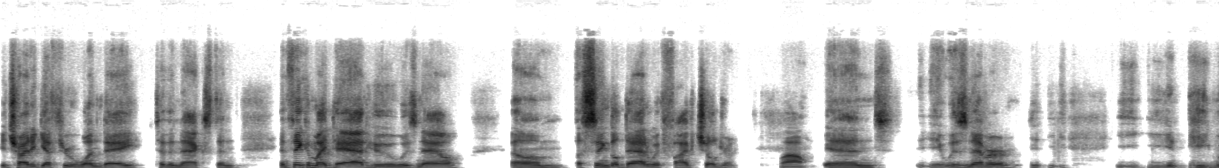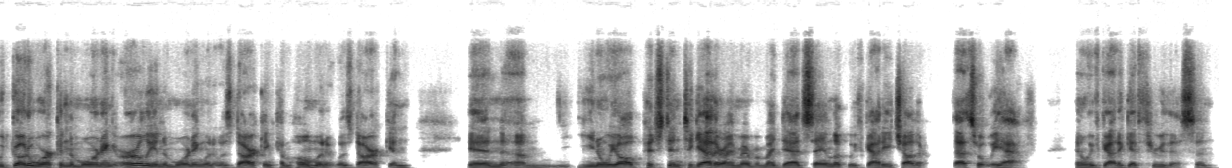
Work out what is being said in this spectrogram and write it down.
you try to get through one day to the next. And, and think of my dad, who was now um, a single dad with five children. Wow. And it was never, he, he, would go to work in the morning, early in the morning when it was dark, and come home when it was dark. And, and um, you know, we all pitched in together. I remember my dad saying, Look, we've got each other. That's what we have. And we've got to get through this. And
